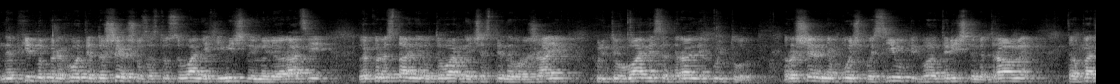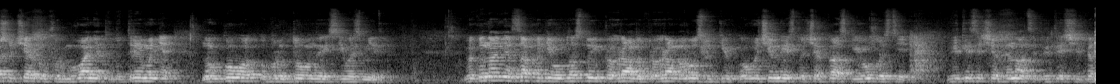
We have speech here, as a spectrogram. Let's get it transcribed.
необхідно переходити до ширшого застосування хімічної меліорації, використання товарної частини врожаю, культивування сидеральних культур, розширення площ посів під багаторічними травами та в першу чергу формування та дотримання науково обґрунтованої сівозміни. Виконання заходів обласної програми програми розвитку овочівництва Черкаської області 2011-2015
